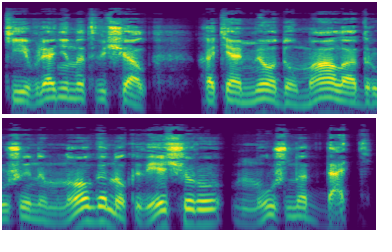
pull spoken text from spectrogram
Киевлянин отвечал, «Хотя меду мало, а дружины много, но к вечеру нужно дать».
